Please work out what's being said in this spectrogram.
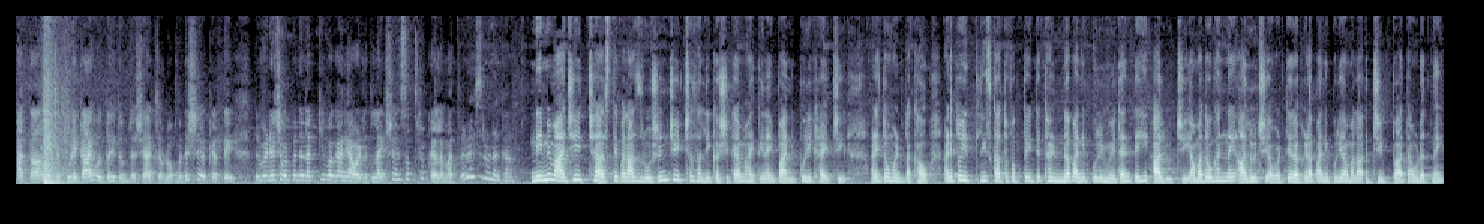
आता त्याच्या पुढे काय होतं हे तुमच्याशी आजच्या ब्लॉगमध्ये शेअर करते. तर व्हिडिओ शेवटपर्यंत नक्की बघा आणि आवडलं तर लाईक शेअर सबस्क्राईब करायला मात्र विसरू नका. नेहमी माझी इच्छा असते पण आज रोशनची इच्छा झाली कशी काय माहिती नाही पाणीपुरी खायची आणि तो म्हटला खाऊ. आणि तो इथलीच खातो फक्त इथे थंड पाणीपुरी मिळते आणि तेही आलूची. आम्हा दोघांनाही आलूची आवडते. रगडा पाणीपुरी आम्हाला अजिबात आवडत नाही.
